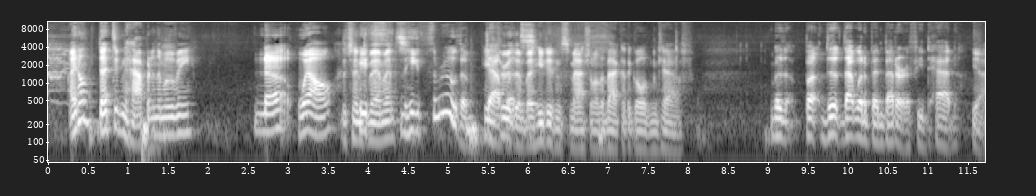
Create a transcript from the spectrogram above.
I don't. That didn't happen in the movie. no. Well, The Ten he Commandments? he threw them. He threw them, but he didn't smash them on the back of the golden calf. but but th- that would have been better if he'd had Yeah.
